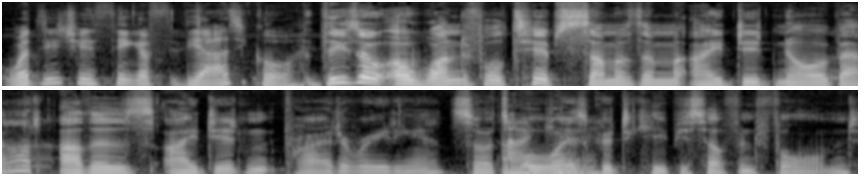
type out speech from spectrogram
what did you think of the article? These are, are wonderful tips. Some of them I did know about, others I didn't prior to reading it. So it's always good to keep yourself informed.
